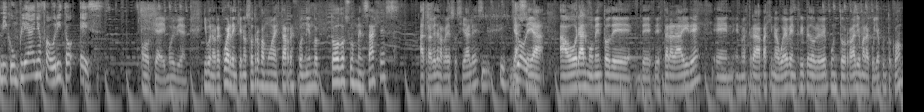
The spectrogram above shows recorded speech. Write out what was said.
mi cumpleaños favorito es. Ok, muy bien. Y bueno, recuerden que nosotros vamos a estar respondiendo todos sus mensajes a través de las redes sociales, ya Yo- sea ahora al momento de, de- de estar al aire en, en nuestra página web en www.radiomaracuya.com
